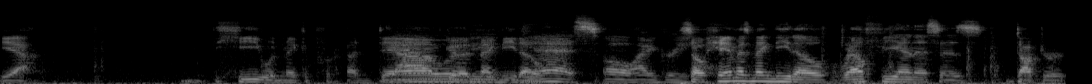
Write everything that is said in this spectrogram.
Yeah. He would make a, pr- a damn good be- Magneto. Yes. Oh, I agree. So him as Magneto, Ralph Fiennes as Doctor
